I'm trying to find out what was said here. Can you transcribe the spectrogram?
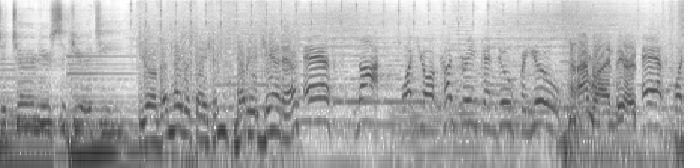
To turn to Turner Security. You're a good neighbor station, WGNS. Ask not what your country can do for you. I'm Ryan Barrett. Ask what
